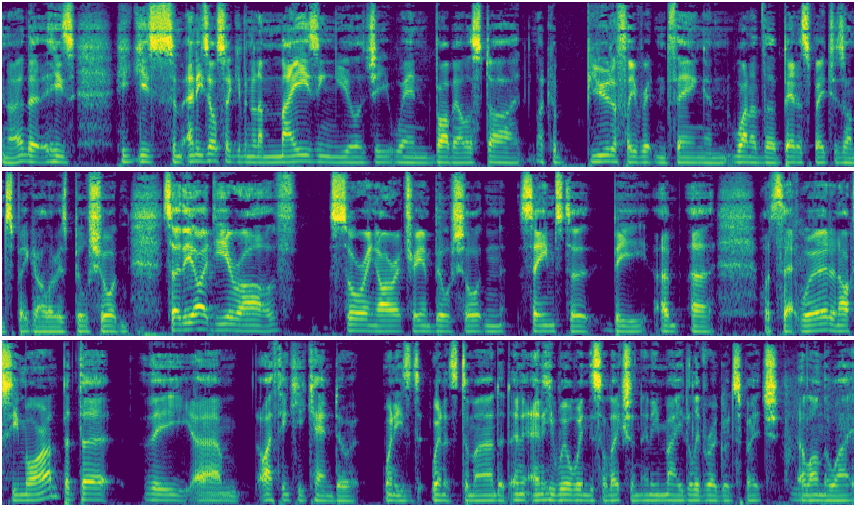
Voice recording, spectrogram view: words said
You know that he's he gives some, and he's also given an amazing eulogy when Bob Ellis died, like a beautifully written thing, and one of the better speeches on Speakola is Bill Shorten. So the idea of soaring oratory and Bill Shorten seems to be a, a, what's that word? An oxymoron but the the um, I think he can do it when he's when it's demanded and, and he will win this election and he may deliver a good speech along the way.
